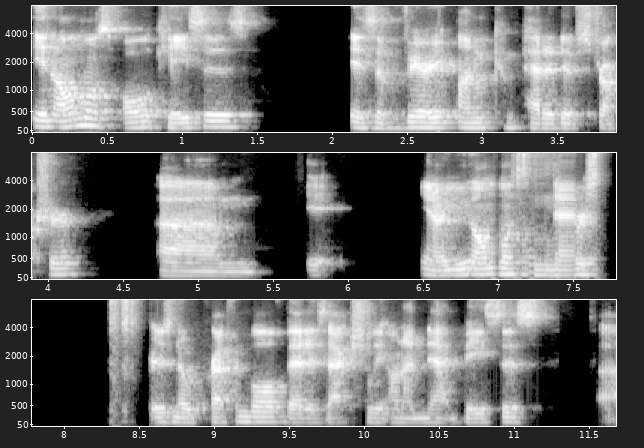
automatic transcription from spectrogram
in almost all cases is a very uncompetitive structure. Um, it, you know, you almost never there is no pref involved that is actually on a net basis uh,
